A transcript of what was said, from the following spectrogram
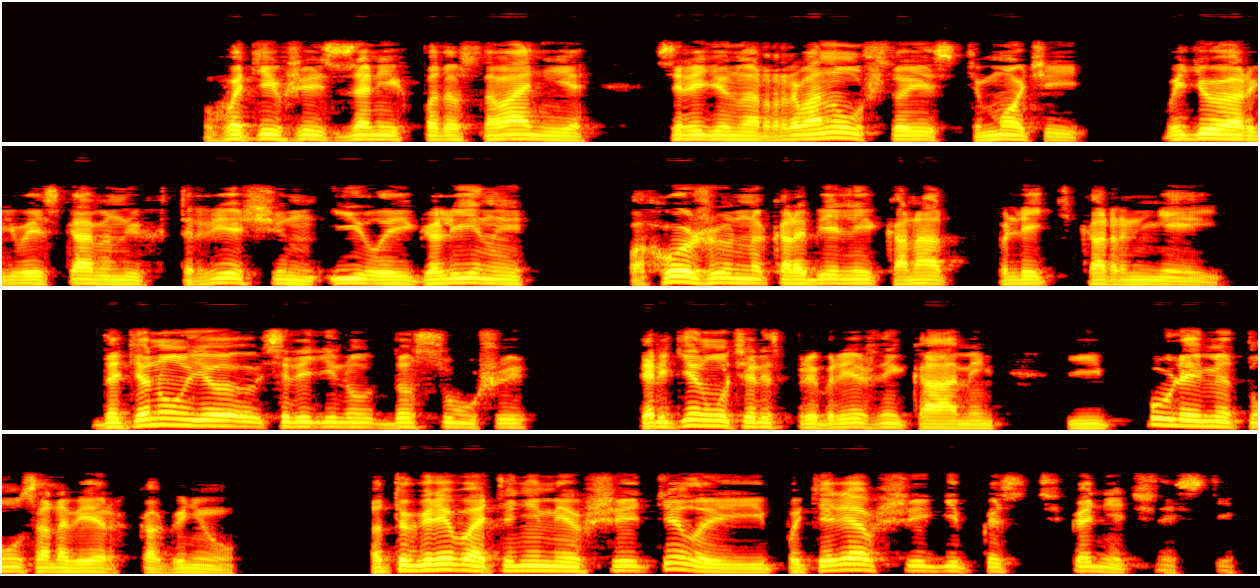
Ухватившись за них под основание, середина рванул, что есть мочей, выдергивая из каменных трещин ила и галины, похожую на корабельный канат плеть корней. Дотянул ее середину до суши, перекинул через прибрежный камень и пулей метнулся наверх к огню, отогревать онемевшее тело и потерявшие гибкость конечности.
